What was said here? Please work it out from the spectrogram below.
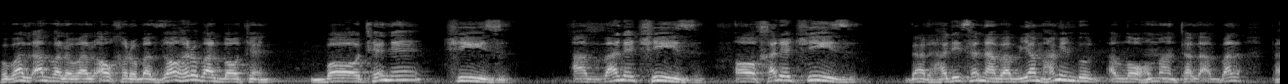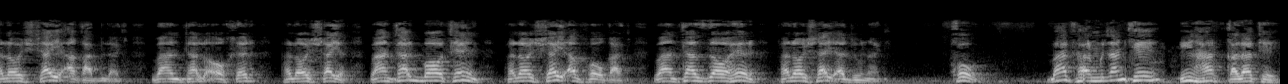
و بل اول و آخر و بل ظاهر و بل باطن. باطن چیز. اول چیز. آخر چیز. در حدیث نبوی هم همین بود. اللهم انت الاول فلا شیء قبلک. و انت الاخر فلا شیء. و انت الباطن فلا شیء فوقک. و انت الظاهر فلا شیء دونک. خب. بعد فرمودن که این حرف غلطه.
